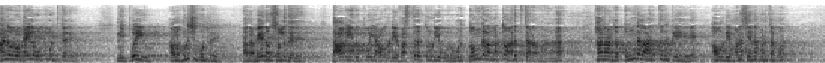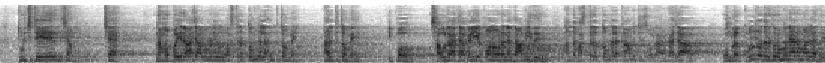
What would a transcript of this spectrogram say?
ஆண்டவர் உன் கையில ஒப்பு கொடுத்துட்டாரு நீ போய் அவனை முடிச்சு போட்டுரு. ஆனா வேதம் சொல்லுது தாவீது போய் அவனுடைய வஸ்திரத்தினுடைய ஒரு ஒரு தொங்கலை மட்டும் அறுத்துட்டானாமா? ஆனா அந்த தொங்கலை அறுத்ததுக்கு அவனுடைய மனசு என்ன பண்ணுத்தாமா துடிச்சிட்டே இருந்துச்சாமா? ச்சே நம்ம போய் ராஜாவுடைய ஒரு வஸ்திர தொங்கலை அறுத்துட்டோமே அறுத்துட்டோமே. இப்போ சவுல் ராஜா வெளியே போன உடனே தாவீது அந்த வஸ்திர தொங்கலை காமிச்சு சொல்றான் ராஜா உங்களை கொல்றதற்கு ரொம்ப நேரம் ஆகாது.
